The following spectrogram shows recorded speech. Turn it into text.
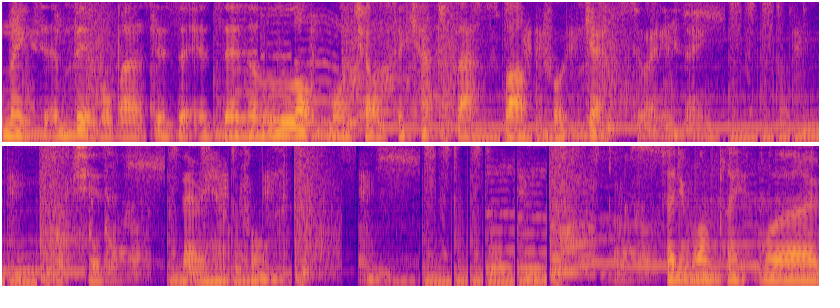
makes it a bit more balanced is that there's a lot more chance to catch that spark before it gets to anything, which is very helpful. It's only one place. Whoa.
